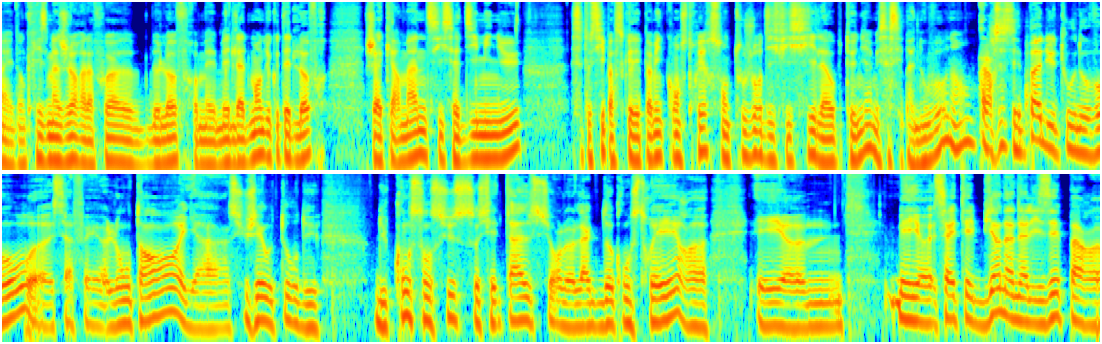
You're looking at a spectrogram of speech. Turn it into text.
Ouais, donc crise majeure à la fois de l'offre, mais, mais de la demande du côté de l'offre. Jacques Herman, si ça diminue, c'est aussi parce que les permis de construire sont toujours difficiles à obtenir, mais ça c'est pas nouveau, non? Alors ça c'est pas du tout nouveau. Euh, ça fait longtemps. Il y a un sujet autour du du consensus sociétal sur le lac de construire. Euh, et euh, mais euh, ça a été bien analysé par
